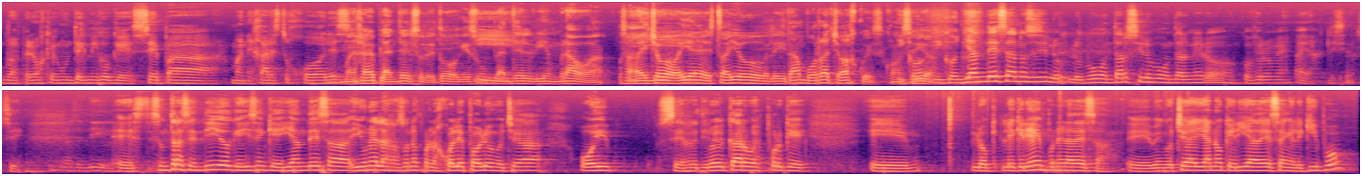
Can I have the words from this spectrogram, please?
bueno, esperemos que un técnico que sepa manejar estos jugadores. Manejar el plantel, sobre todo, que es un Y- plantel bien bravo. ¿ah? O sea, de y- hecho, ahí en el estadio le gritaban borracho a Vázquez cuando Y se con, iba. y con Jan Deza, no sé si lo, lo puedo contar, sí lo puedo contar, Nero, confírmame. Ah, ya, listo, sí. Este, es un trascendido que dicen que Jan Deza, y una de las razones por las cuales Pablo Bengochea hoy se retiró del cargo es porque eh, lo, le querían imponer a Deza. Eh, Bengochea ya no quería a Deza en el equipo,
